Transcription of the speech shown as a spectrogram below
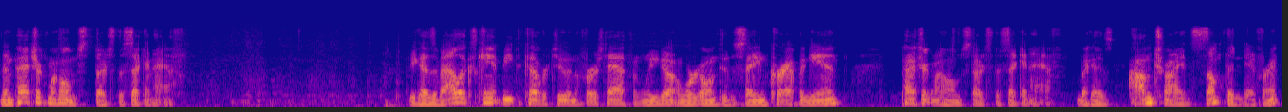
then Patrick Mahomes starts the second half. Because if Alex can't beat the cover two in the first half and we go and we're going through the same crap again, Patrick Mahomes starts the second half because I'm trying something different.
